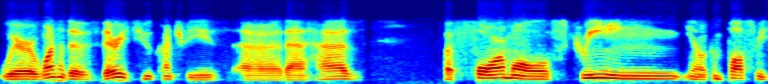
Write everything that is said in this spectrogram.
we're one of the very few countries uh, that has a formal screening, you know, compulsory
